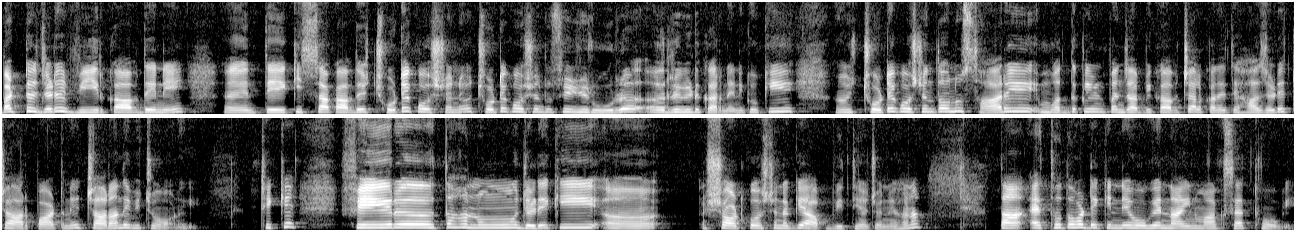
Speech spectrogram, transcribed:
ਬਟ ਜਿਹੜੇ ਵੀਰ ਕਾਵ ਦੇ ਨੇ ਅ, ਤੇ ਕਿੱਸਾ ਕਾਵ ਦੇ ਛੋਟੇ ਕੁਐਸਚਨ ਨੇ ਉਹ ਛੋਟੇ ਕੁਐਸਚਨ ਤੁਸੀਂ ਜ਼ਰੂਰ ਰੀਡ ਕਰਨੇ ਨੇ ਕਿਉਂਕਿ ਛੋਟੇ ਕੁਐਸਚਨ ਤੁਹਾਨੂੰ ਸਾਰੇ ਮੱਧਕਾਲੀਨ ਪੰਜਾਬੀ ਕਾਵ ਝਲਕਾਂ ਦੇ ਇਤਿਹਾਸ ਜਿਹੜੇ ਚਾਰ ਪਾਰਟ ਨੇ ਚਾਰਾਂ ਦੇ ਵਿੱਚੋਂ ਆਉਣਗੇ। ਠੀਕ ਹੈ? ਫਿਰ ਤੁਹਾਨੂੰ ਜਿਹੜੇ ਕਿ ਸ਼ਾਰਟ ਕੁਐਸਚਨ ਅੱਗੇ ਆਪ ਬੀਤੀਆਂ ਚੋਂ ਨੇ ਹਨਾ? ਤਾਂ ਇੱਥੋਂ ਤੁਹਾਡੇ ਕਿੰਨੇ ਹੋ ਗਏ? 9 ਮਾਰਕਸ ਇੱਥੋਂ ਹੋ ਗਏ।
